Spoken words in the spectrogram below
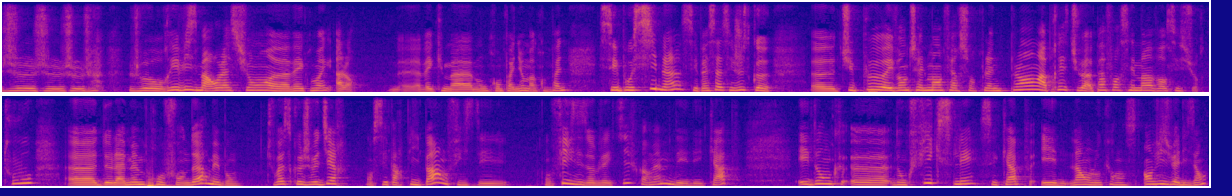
je, je, révise ma relation avec moi. Alors, avec ma, mon compagnon, ma compagne, c'est possible, hein, c'est pas ça, c'est juste que tu peux éventuellement faire sur plein de plans. Après, tu vas pas forcément avancer sur tout de la même profondeur, mais bon, tu vois ce que je veux dire On s'éparpille pas, on fixe des, on fixe des objectifs quand même, des, caps. Et donc, euh, donc fixe-les, ces caps, et là en l'occurrence en visualisant.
